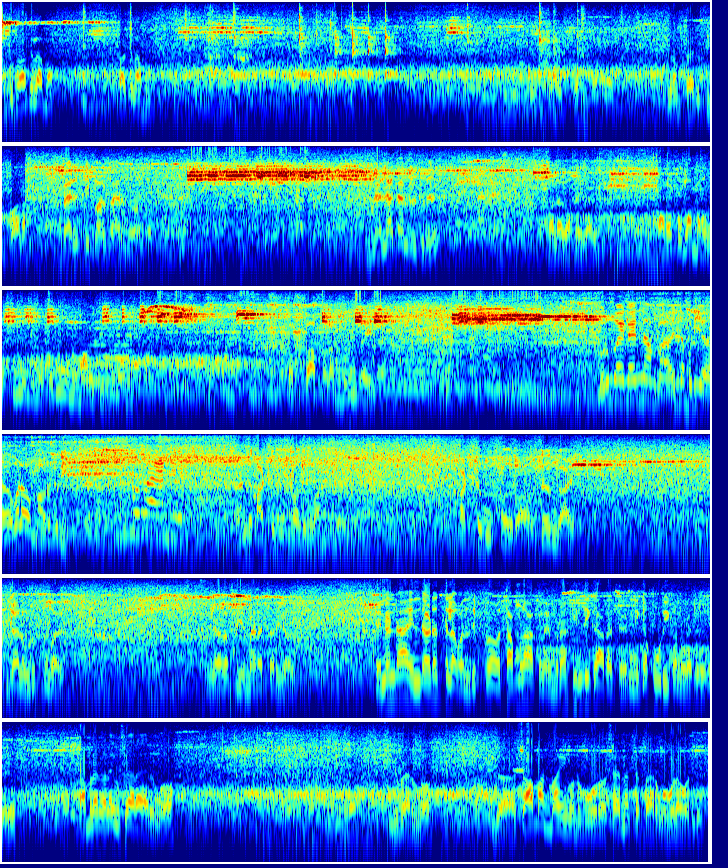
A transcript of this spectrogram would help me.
இப்போ பார்க்கலாமா பார்க்கலாமா. இதுதான் பருத்தி பாலம் பருத்தி பால் பாருங்க நல்லா தான் இருக்குது பல வகைகள் கரண்ட் எல்லாம் பாருங்க சின்ன சின்ன கொஞ்சம் கொஞ்சமாக வச்சிருக்கணும் பப்பா பழம் முருங்கையில் முருங்கையில் என்ன என்ன படி எவ்வளோம்மா ஒரு படி ரெண்டு கட்டு முப்பது ரூபா. கட்டு முப்பது ரூபா. தேங்காய். இதால் உடுப்புகள். இதால் அப்படியே மரக்கறிகள். என்னண்டா இந்த இடத்துல வந்து இப்போ தமிழாக்களை விட ஹிந்திக்காரர்கிட்ட இன்னைக்கு கூடிக்கொண்டு வருது. தமிழர்களே உஷாராக இருங்கோ இங்கே பாருங்கோ. இந்த சாமான் வாங்கி கொண்டு போகிற சனத்தை பாருங்க இவ்வளோ வந்து.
